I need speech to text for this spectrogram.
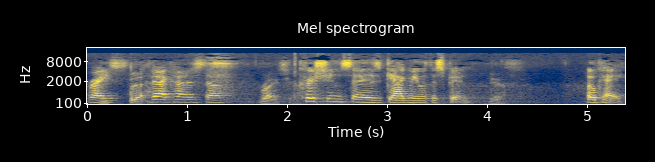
rice, Blah. that kind of stuff. Right. yeah. Kristian says, gag me with a spoon. Yes. Okay.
